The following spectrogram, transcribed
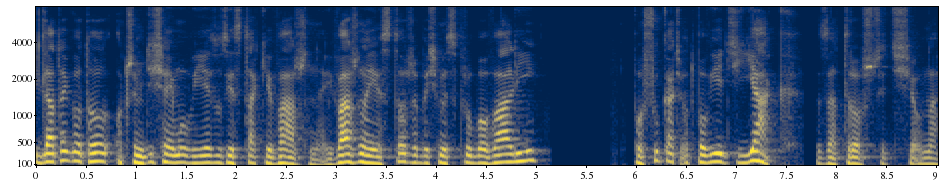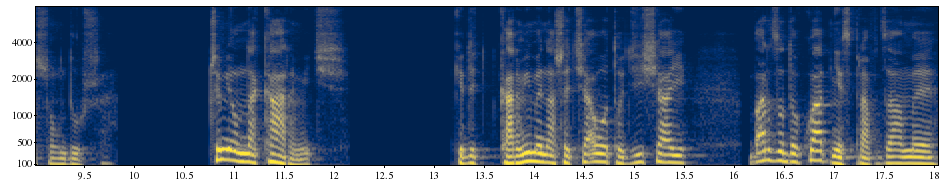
I dlatego to, o czym dzisiaj mówi Jezus, jest takie ważne. I ważne jest to, żebyśmy spróbowali poszukać odpowiedzi, jak zatroszczyć się o naszą duszę. Czym ją nakarmić? Kiedy karmimy nasze ciało, to dzisiaj bardzo dokładnie sprawdzamy,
